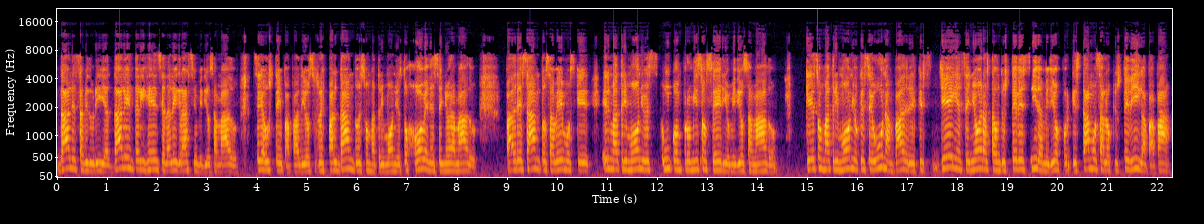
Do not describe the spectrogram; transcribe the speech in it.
dale sabiduría, dale inteligencia, dale gracia, mi Dios amado. Sea usted, papá Dios, respaldando esos matrimonios, estos jóvenes, Señor amado. Padre Santo, sabemos que el matrimonio es un compromiso serio, mi Dios amado que esos matrimonios que se unan, Padre, que lleguen, Señor, hasta donde usted decida, mi Dios, porque estamos a lo que usted diga, papá.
